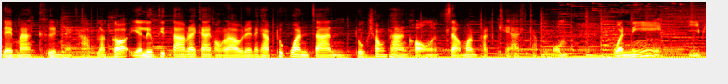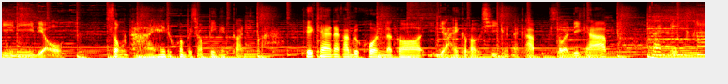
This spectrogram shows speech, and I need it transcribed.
ได้มากขึ้นนะครับ แล้วก็อย่าลืมติดตามรายการของเราด้วยนะครับ ทุกวันจันทร์ทุกช่องทางของ Salmon Podcast ครับผม วันนี้ EP นี้เดี๋ยวส่งท้ายให้ทุกคนไปช้อปปิ้งกันก่อนดีกว่าเทคแค่นะครับทุกคนแล้วก็อย่าให้กระเป๋าฉีกกันนะครับ สวัสดีครับ สวัสดีค่ะ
